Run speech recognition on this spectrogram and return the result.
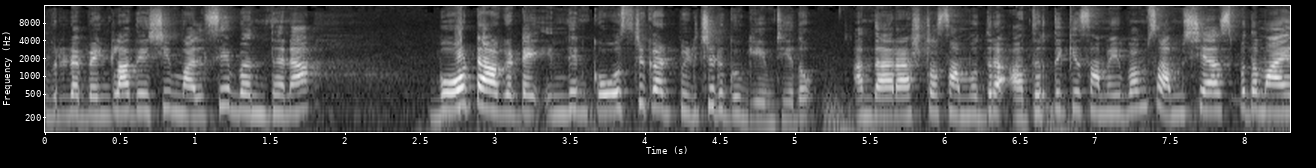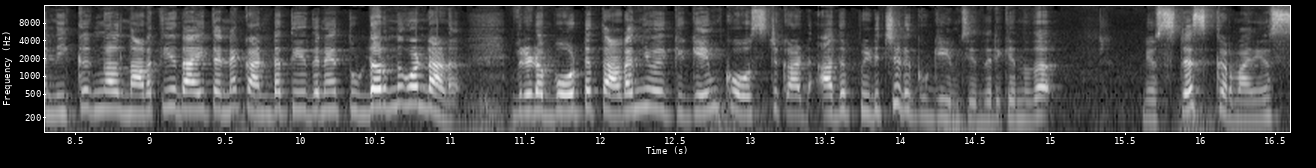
ഇവരുടെ ബംഗ്ലാദേശി മത്സ്യബന്ധന ബോട്ടാകട്ടെ ഇന്ത്യൻ കോസ്റ്റ് ഗാർഡ് പിടിച്ചെടുക്കുകയും ചെയ്തു. അന്താരാഷ്ട്ര സമുദ്ര അതിർത്തിക്ക് സമീപം സംശയാസ്പദമായ നീക്കങ്ങൾ നടത്തിയതായി തന്നെ കണ്ടെത്തിയതിനെ തുടർന്നുകൊണ്ടാണ് ഇവരുടെ ബോട്ട് തടഞ്ഞു വയ്ക്കുകയും കോസ്റ്റ് ഗാർഡ് അത് പിടിച്ചെടുക്കുകയും ചെയ്തിരിക്കുന്നത്. News desk Karma news.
